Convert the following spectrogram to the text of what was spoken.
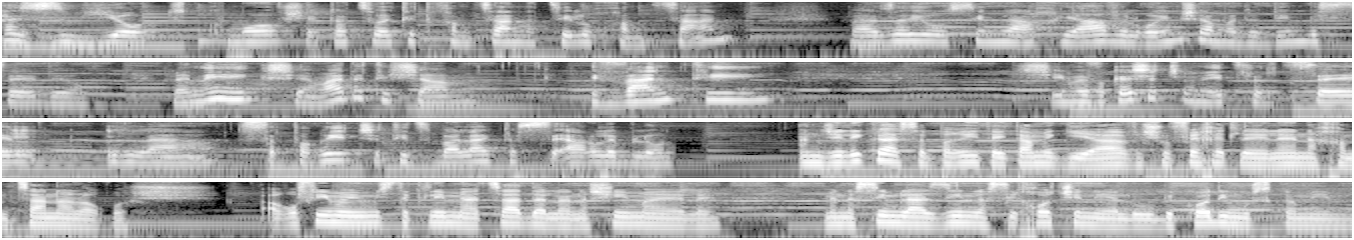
הזויות, כמו שהייתה צועקת חמצן, הצילו חמצן, ואז היו עושים לה החייאה, אבל רואים שהמדדים בסדר. ואני, כשעמדתי שם, הבנתי שהיא מבקשת שאני אצלצל לספרית שתצבע לה את השיער לבלונד. אנג'ליקה הספרית הייתה מגיעה ושופכת לאלנה חמצן על הראש. הרופאים היו מסתכלים מהצד על הנשים האלה, מנסים להאזין לשיחות שניהלו בקודים מוסכמים,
